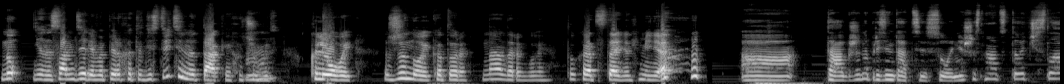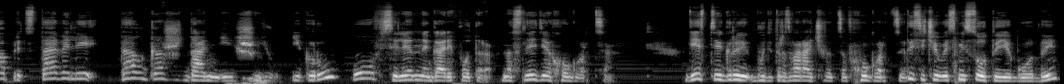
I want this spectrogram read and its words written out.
Ну, не, на самом деле, во-первых, это действительно так. Я хочу быть клевой женой, которая, на, дорогой, только отстань от меня. А, также на презентации Sony 16 числа представили долгожданнейшую игру по вселенной Гарри Поттера «Наследие Хогвартса». Действие игры будет разворачиваться в Хогвартсе в 1800-е годы.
